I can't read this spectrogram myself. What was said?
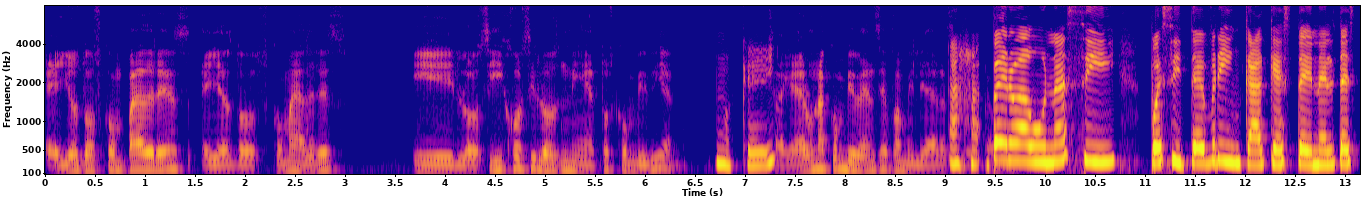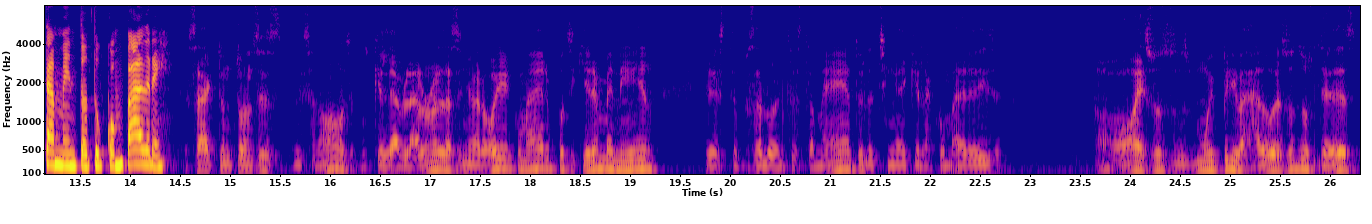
Ellos dos compadres, ellas dos comadres, y los hijos y los nietos convivían. Ok. O sea, que era una convivencia familiar. así Ajá. Pero aún así, pues sí te brinca que esté en el testamento tu compadre. Exacto, entonces dice, no, o sea, pues que le hablaron a la señora, oye, comadre, pues si quieren venir, este, pues a lo del testamento y la chingada, y que la comadre dice, no, eso es, es muy privado, eso es de ustedes,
